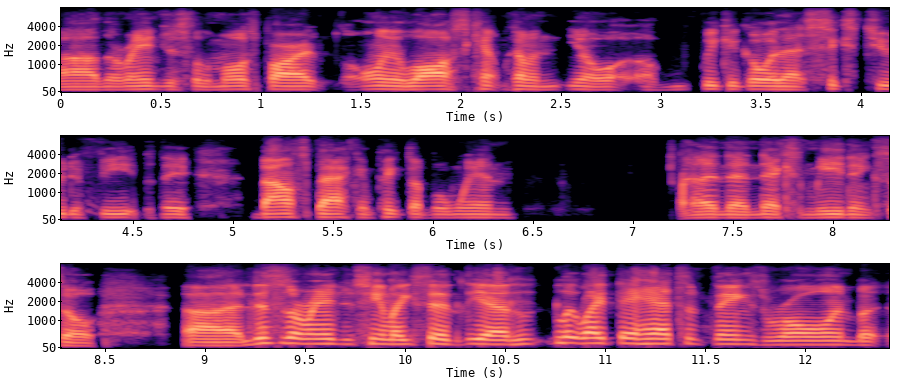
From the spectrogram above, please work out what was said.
uh, the Rangers for the most part. Only loss kept coming, you know, a week ago with that six-two defeat, but they bounced back and picked up a win in that next meeting. So uh, this is a Ranger team, like I said, yeah, looked like they had some things rolling, but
